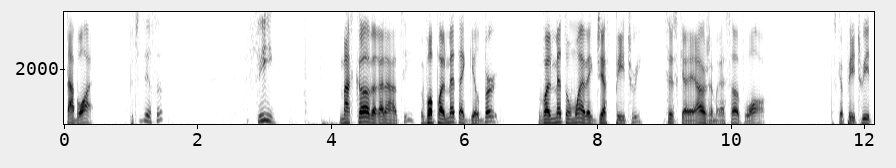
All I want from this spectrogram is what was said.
Taboire. Peux-tu dire ça? Si Markov a ralenti, va pas le mettre avec Gilbert, va le mettre au moins avec Jeff Petrie. C'est ce que j'aimerais ça voir. Parce que Petrie est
